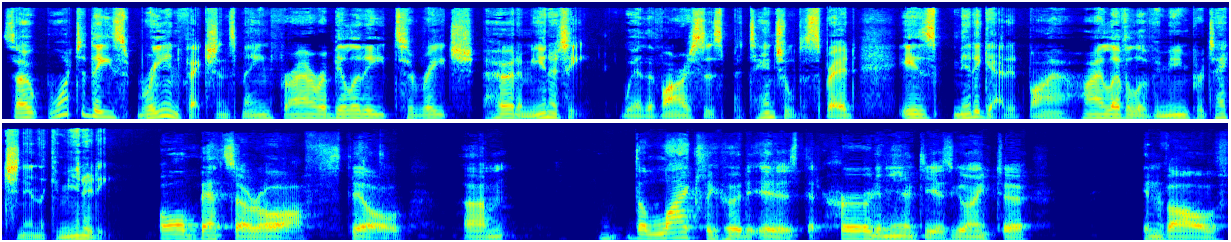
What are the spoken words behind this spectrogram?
So, what do these reinfections mean for our ability to reach herd immunity, where the virus's potential to spread is mitigated by a high level of immune protection in the community? All bets are off still. Um, the likelihood is that herd immunity is going to involve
